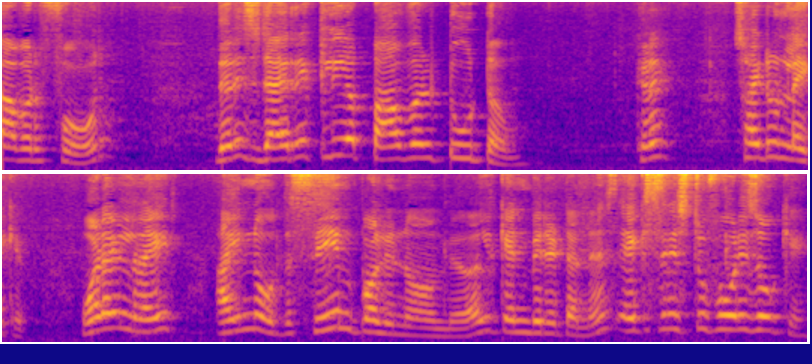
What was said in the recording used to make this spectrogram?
power 4 there is directly a power 2 term correct so I don't like it what I will write I know the same polynomial can be written as x raised to 4 is okay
